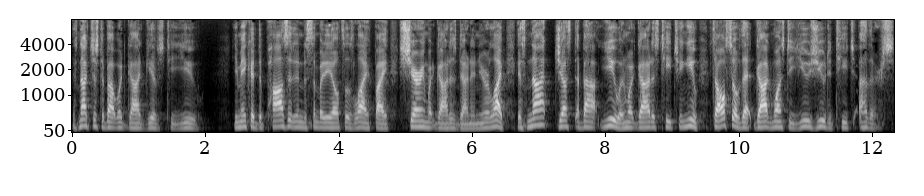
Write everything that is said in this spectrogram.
It's not just about what God gives to you. You make a deposit into somebody else's life by sharing what God has done in your life. It's not just about you and what God is teaching you, it's also that God wants to use you to teach others.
